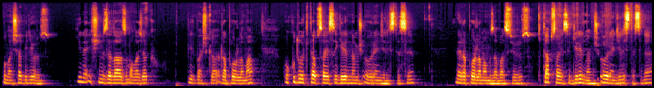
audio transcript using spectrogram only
ulaşabiliyoruz. Yine işimize lazım olacak bir başka raporlama. Okuduğu kitap sayısı girilmemiş öğrenci listesi. Yine raporlamamıza basıyoruz. Kitap sayısı girilmemiş öğrenci listesine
